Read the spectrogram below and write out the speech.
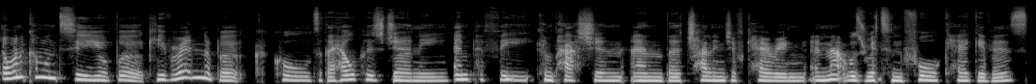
I want to come on to your book. You've written a book called The Helper's Journey Empathy, Compassion, and the Challenge of Caring. And that was written for caregivers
